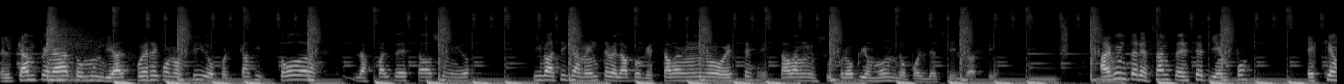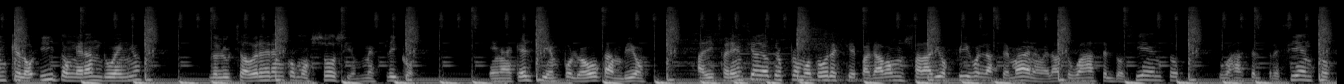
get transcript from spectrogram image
El campeonato mundial fue reconocido por casi todas las partes de Estados Unidos y básicamente, ¿verdad? Porque estaban en el oeste, estaban en su propio mundo, por decirlo así. Algo interesante de este tiempo es que aunque los Eaton eran dueños, los luchadores eran como socios, me explico. En aquel tiempo luego cambió. A diferencia de otros promotores que pagaban un salario fijo en la semana, ¿verdad? Tú vas a hacer 200, tú vas a hacer 300.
